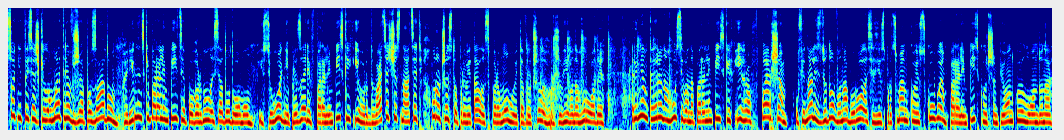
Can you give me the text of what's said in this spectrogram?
Сотні тисяч кілометрів вже позаду. Рівненські паралімпійці повернулися додому. І сьогодні призерів Паралімпійських ігор 2016 урочисто привітали з перемогою та вручили грошові винагороди. Рівнянка Ірина Гусєва на Паралімпійських іграх вперше. У фіналі з дзюдо вона боролася зі спортсменкою з Куби, паралімпійською чемпіонкою Лондона.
